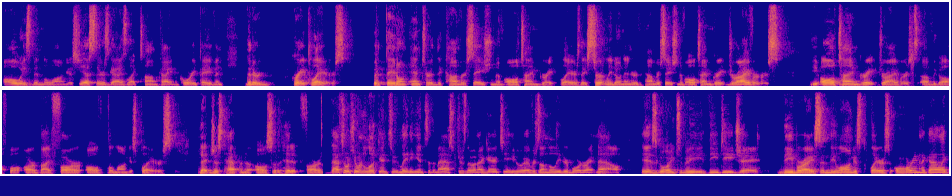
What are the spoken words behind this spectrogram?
always been the longest. Yes there's guys like tom kite and corey pavin that are great players but they don't enter the conversation of all-time great players. They certainly don't enter the conversation of all-time great drivers. The all-time great drivers of the golf ball are by far all the longest players that just happened to also hit it far. That's what you want to look into leading into the Masters, though. And I guarantee you, whoever's on the leaderboard right now is going to be the DJ, the Bryson, the longest players, or even a guy like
